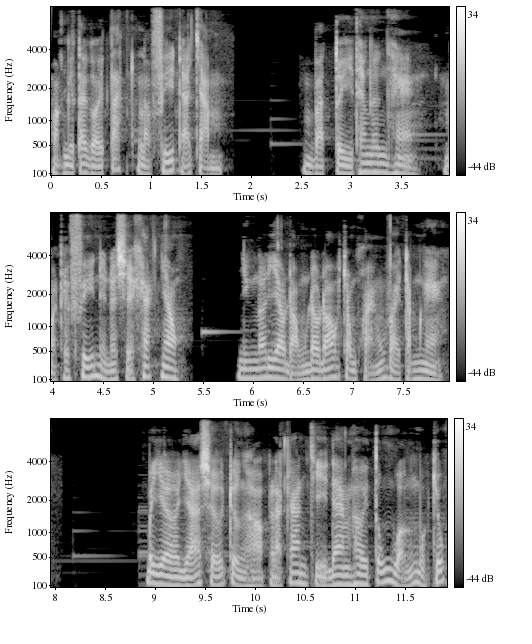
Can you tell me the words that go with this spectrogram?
hoặc người ta gọi tắt là phí trả chậm. Và tùy theo ngân hàng mà cái phí này nó sẽ khác nhau, nhưng nó dao động đâu đó trong khoảng vài trăm ngàn bây giờ giả sử trường hợp là các anh chị đang hơi túng quẩn một chút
